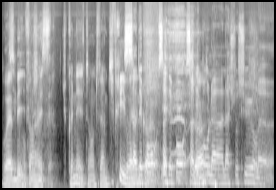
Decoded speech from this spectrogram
Ouais, c'est mais tu connais, on te fait un petit prix. Ça dépend, quoi. ça dépend, ça dépend la, la chaussure la-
